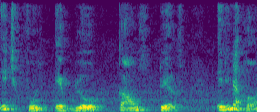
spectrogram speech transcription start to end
each fool a blow, counts 12. এদিনাখন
